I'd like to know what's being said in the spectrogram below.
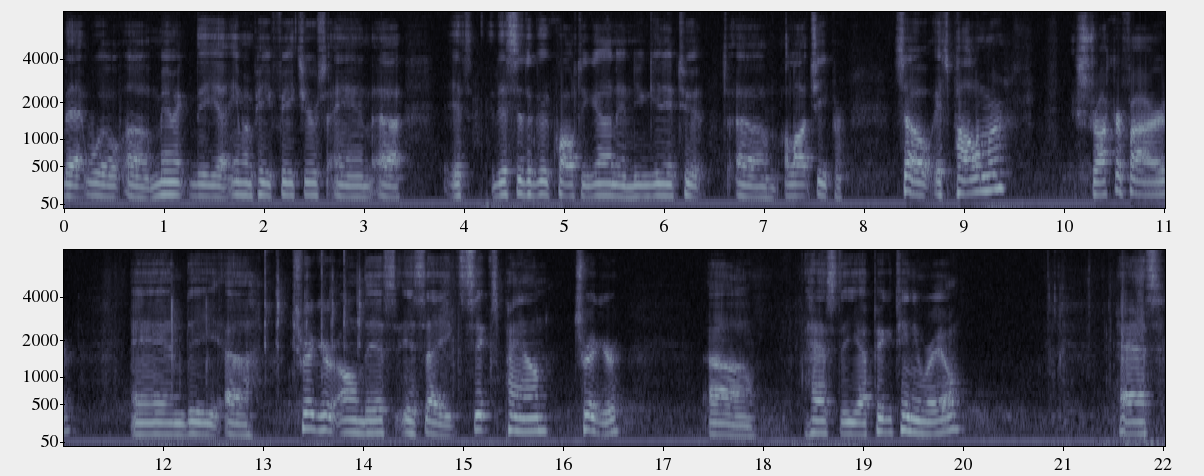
that will uh, mimic the M&P features and it's this is a good quality gun and you can get into it um, a lot cheaper. So it's polymer striker fired and the uh, trigger on this is a six pound trigger uh, has the uh, Picatinny rail has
